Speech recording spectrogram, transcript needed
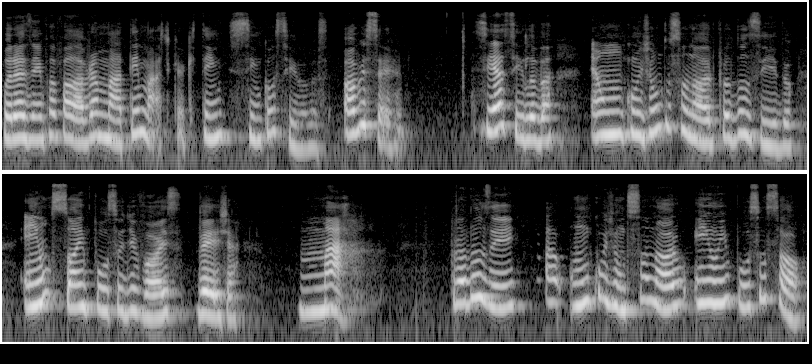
Por exemplo, a palavra matemática, que tem cinco sílabas. Observe, se a sílaba é um conjunto sonoro produzido em um só impulso de voz, veja, mar. Produzir um conjunto sonoro em um impulso só.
